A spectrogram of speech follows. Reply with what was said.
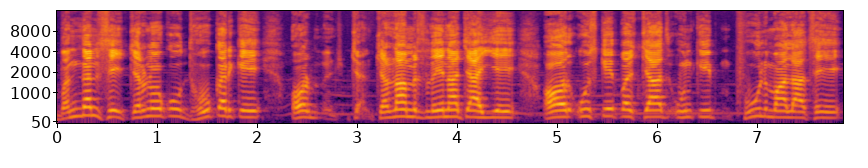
बंधन से चरणों को धो कर के और चरणामृत लेना चाहिए और उसके पश्चात उनकी फूल माला से,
